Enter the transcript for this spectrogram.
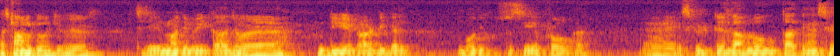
अस्सलाम वालेकुम जी जी, माजी का जो है डी एट आर्टिकल बहुत ही खूबसूरत फ्रॉक है। इसकी डिटेल्स आप लोगों को बताते हैं, इसके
